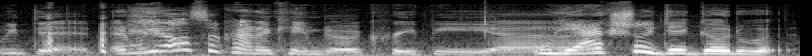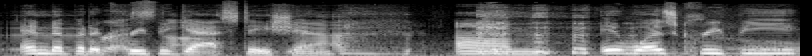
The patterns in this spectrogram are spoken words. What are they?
We did. And we also kind of came to a creepy. Uh, We actually did go to end up at a creepy stop. gas station. Yeah. Um, it was creepy,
